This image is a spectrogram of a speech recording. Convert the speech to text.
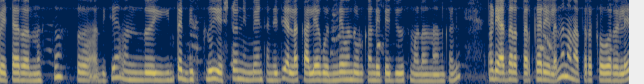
ಬೆಟರ್ ಅನ್ನಿಸ್ತು. ಸೊ ಅದಕ್ಕೆ ಒಂದು ಇಂಥ ಬಿಸಿಲು ಎಷ್ಟೋ ನಿಂಬೆಹಣ್ಣು ತಂದಿದ್ವಿ. ಎಲ್ಲ ಖಾಲಿಯಾಗಿ ಒಂದೇ ಒಂದು ಉಳ್ಕೊಂಡೈತೆ ಜ್ಯೂಸ್ ಮಾಡೋಣ ಅಂದ್ಕೊಂಡು ನೋಡಿ, ಆ ಥರ ತರಕಾರಿ ಇಲ್ಲಂದ್ರೆ ನಾನು ಆ ಥರ ಕವರಲ್ಲೇ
